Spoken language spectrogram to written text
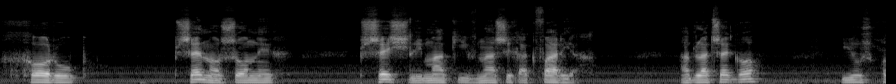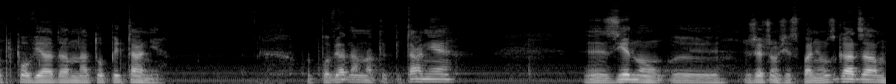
chorób przenoszonych przez ślimaki w naszych akwariach. A dlaczego? Już odpowiadam na to pytanie. Odpowiadam na to pytanie. Y, Z jedną y, rzeczą się z panią zgadzam,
